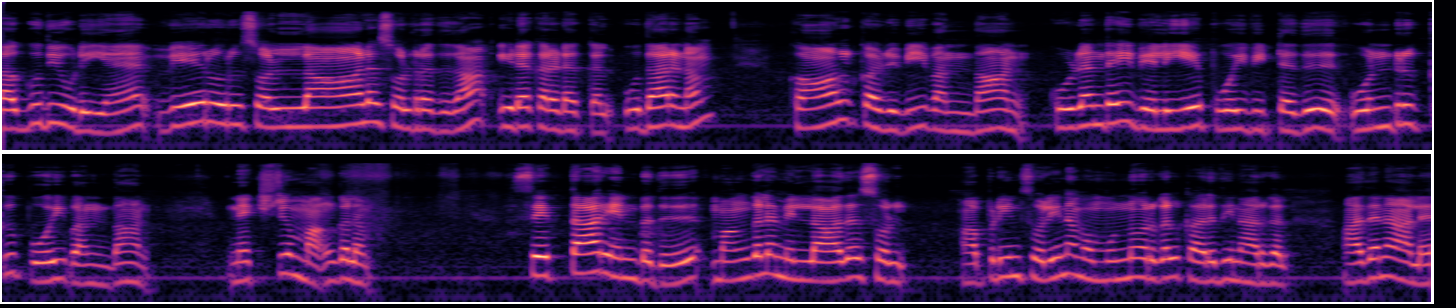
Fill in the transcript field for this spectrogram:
தகுதியுடைய வேறொரு சொல்லால் சொல்கிறது தான் இடக்கரடக்கல். உதாரணம் கால் கழுவி வந்தான். குழந்தை வெளியே போய்விட்டது. ஒன்றுக்கு போய் வந்தான். நெக்ஸ்ட்டு மங்களம். செத்தார் என்பது மங்களமில்லாத சொல் அப்படின்னு சொல்லி நம்ம முன்னோர்கள் கருதினார்கள். அதனால்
